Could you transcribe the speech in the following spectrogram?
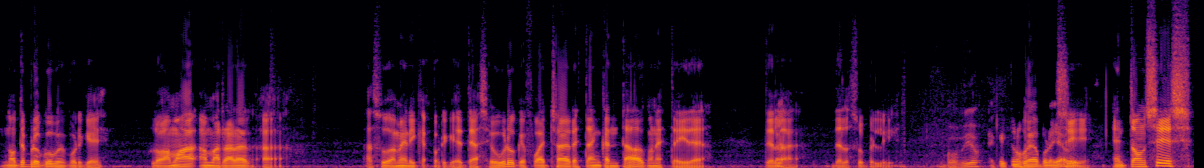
no te preocupes porque lo vamos a amarrar a, a- a Sudamérica, porque te aseguro que Fuachar está encantado con esta idea de la, de la Superliga. Obvio. es que no juega por allá Sí, entonces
